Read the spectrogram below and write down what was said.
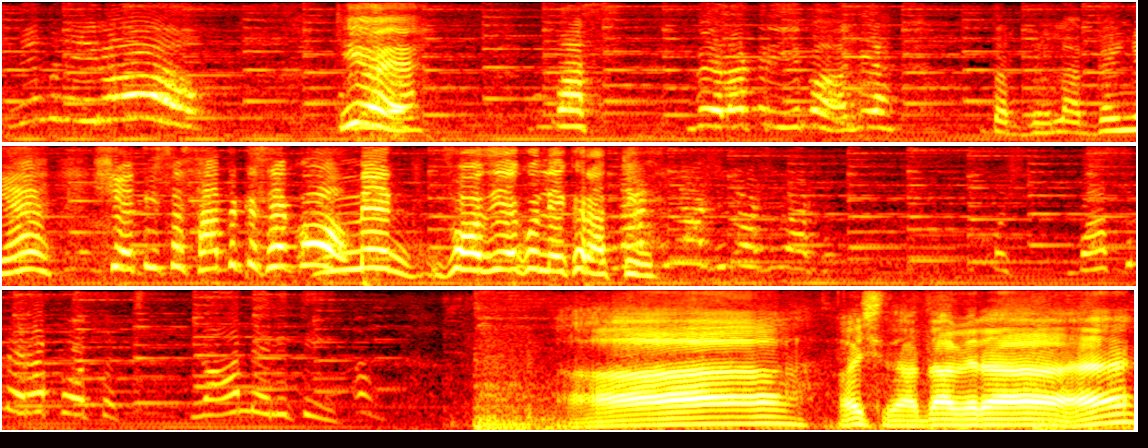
منیرا۔ کی ہویا؟ بس میرا قریب آ گیا۔ لگ گئی ہیں۔ شیتی سے ساتھ کسے کو۔ میں فوزیہ کو لے کر آتی ہوں۔ بس میرا پوت ماں شہزادہ میرا ہے؟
